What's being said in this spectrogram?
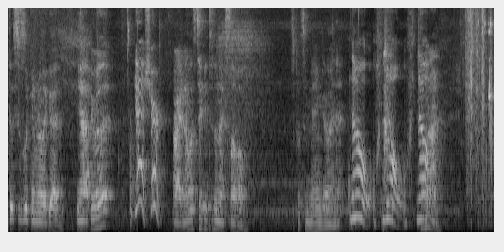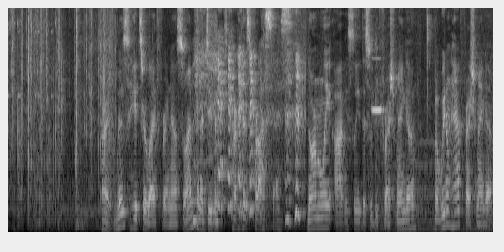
This is looking really good. You happy with it? Yeah, sure. All right, now let's take it to the next level. Let's put some mango in it. No, no, Come no. on. All right, Liz hates her life right now, so I'm gonna do the next part of this process. Normally, obviously, this would be fresh mango, but we don't have fresh mango.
